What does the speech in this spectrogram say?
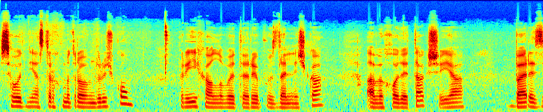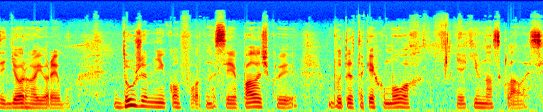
Сьогодні я з трьохметровим дурачком приїхав ловити рибу з дальничка, а виходить так, що я в березі дергаю рибу. Дуже мені комфортно з цією паличкою бути в таких умовах, які в нас склалися.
